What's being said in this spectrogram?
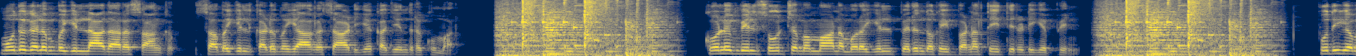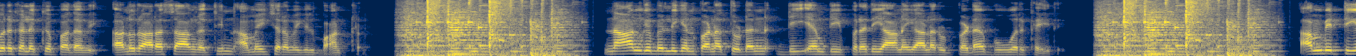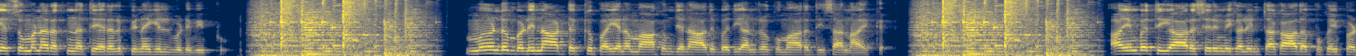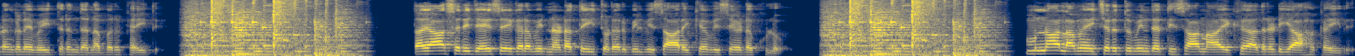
முதுகெலும்பு இல்லாத அரசாங்கம் சபையில் கடுமையாக சாடிய கஜேந்திரகுமார். கொழும்பில் சூட்சமமான முறையில் பெருந்தொகை பணத்தை திருடிய பின் புதியவர்களுக்கு பதவி அனுர் அரசாங்கத்தின் அமைச்சரவையில் மாற்றம். நான்கு மில்லியன் பணத்துடன் டிஎம்டி பிரதி ஆணையாளர் உட்பட மூவர் கைது. அம்பிட்டிய சுமணரத்ன தேரர் பிணையில் விடுவிப்பு. மீண்டும் வெளிநாட்டுக்கு பயணமாகும் ஜனாதிபதி அன்றகுமார திசாநாயக் ஐம்பத்தி ஆறு சிறுமிகளின் தகாத புகைப்படங்களை வைத்திருந்த நபர் கைது. தயாசிரி ஜெயசேகரவின் நடத்தை தொடர்பில் விசாரிக்க விசேட குழு. முன்னாள் அமைச்சர் துமிந்த திசாநாயக் அதிரடியாக கைது.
